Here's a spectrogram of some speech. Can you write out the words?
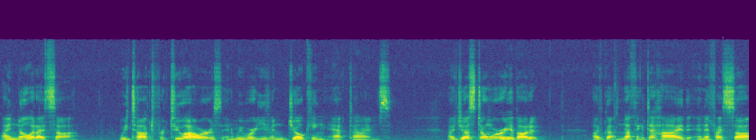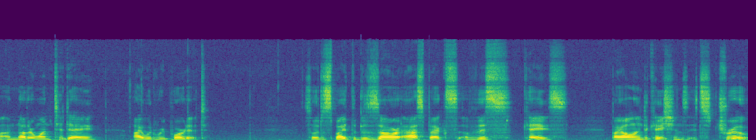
I know what I saw. We talked for two hours, and we were even joking at times. I just don't worry about it. I've got nothing to hide, and if I saw another one today, I would report it. So, despite the bizarre aspects of this case, by all indications, it's true.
